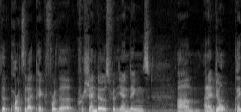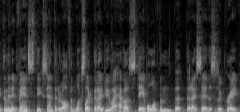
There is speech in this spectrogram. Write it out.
the parts that I pick for the crescendos for the endings, um, and I don't pick them in advance to the extent that it often looks like that I do. I have a stable of them that, that I say this is a great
